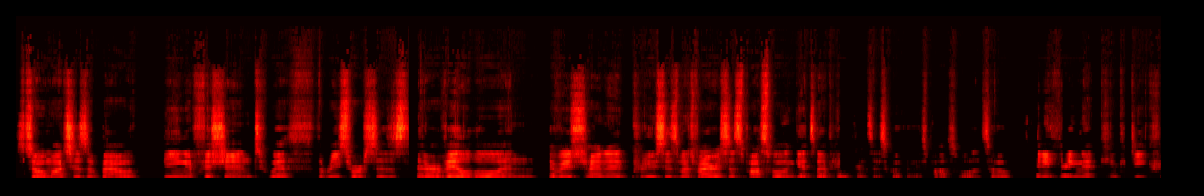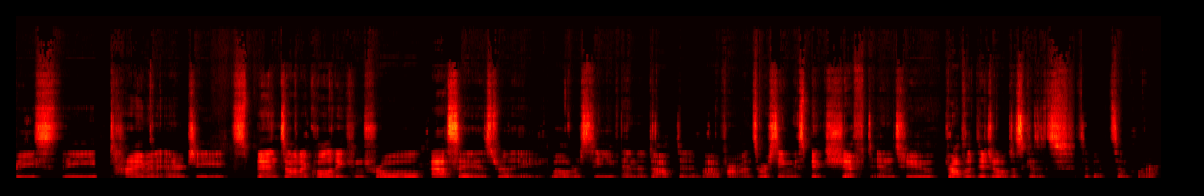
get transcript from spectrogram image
so much is about being efficient with the resources that are available and everybody's trying to produce as much virus as possible and get to their patients as quickly as possible and so anything that can decrease the time and energy spent on a quality control assay is really well received and adopted in biopharma and so we're seeing this big shift into droplet digital just because it's, it's a bit simpler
